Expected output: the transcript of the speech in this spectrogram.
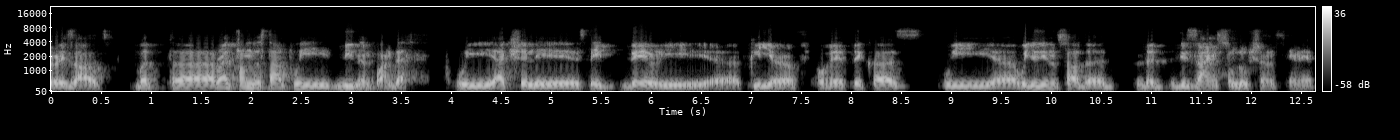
results. But uh, right from the start, we didn't want that. We actually stayed very clear of, of, it because we we didn't saw the the design solutions in it.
